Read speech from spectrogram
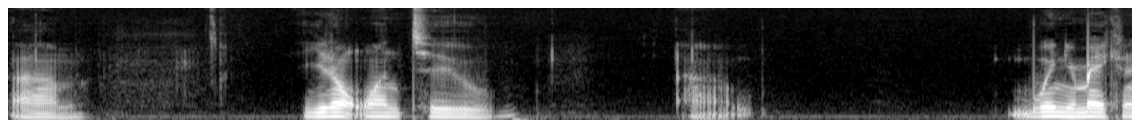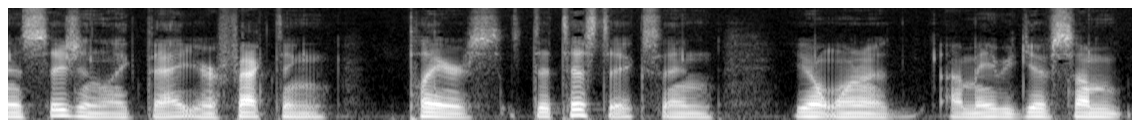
um, you don't want to. Um, when you're making a decision like that, you're affecting players' statistics, and you don't want to uh, maybe give some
